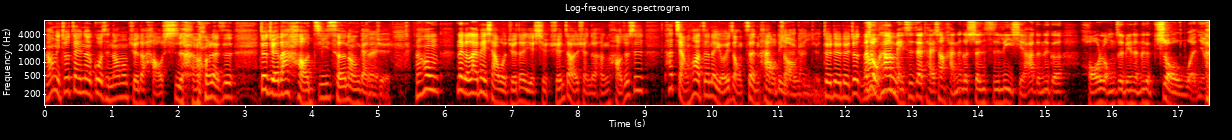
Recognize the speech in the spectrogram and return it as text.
然后你就在那个过程当中觉得好适合，或者是就觉得他好机车那种感觉。然后那个赖佩霞，我觉得也选选角也选的很好，就是他讲话真的有一种震撼力的感觉。对对对，就而且我看他每次在台上喊那个声嘶力竭，他的那个喉咙这边的那个皱纹有没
